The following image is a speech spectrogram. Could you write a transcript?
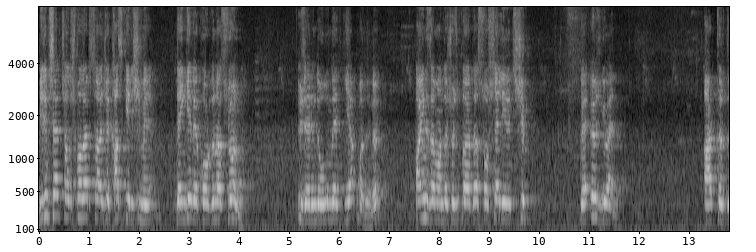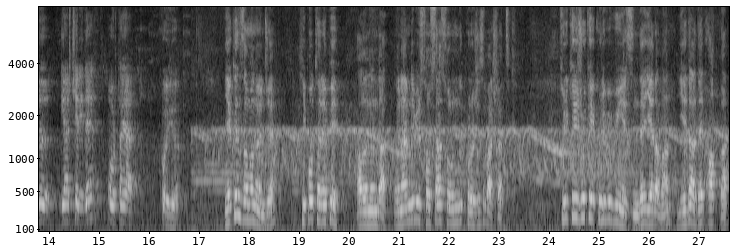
Bilimsel çalışmalar sadece kas gelişimi, denge ve koordinasyon üzerinde olumlu etki yapmadığını, aynı zamanda çocuklarda sosyal iletişim ve özgüven arttırdığı gerçeği de ortaya koyuyor. Yakın zaman önce hipoterapi alanında önemli bir sosyal sorumluluk projesi başlattık. Türkiye Jockey Kulübü bünyesinde yer alan 7 adet atla,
